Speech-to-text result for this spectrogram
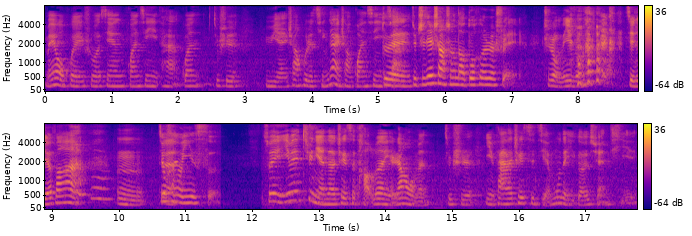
没有会说先关心一下，关就是语言上或者情感上关心一下。对，就直接上升到多喝热水这种的一种 解决方案，嗯，就很有意思。所以因为去年的这次讨论，也让我们就是引发了这次节目的一个选题。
